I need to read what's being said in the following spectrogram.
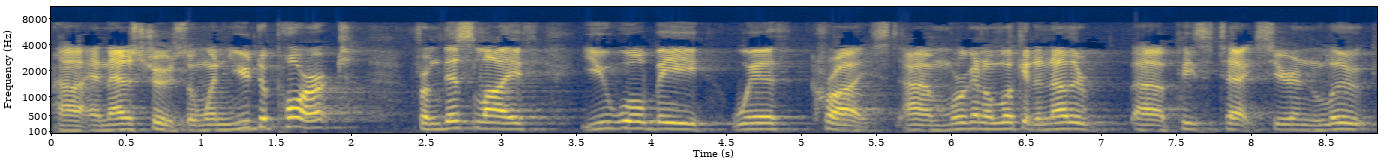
uh, and that is true. So when you depart from this life, you will be with Christ. Um, we're going to look at another uh, piece of text here in Luke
